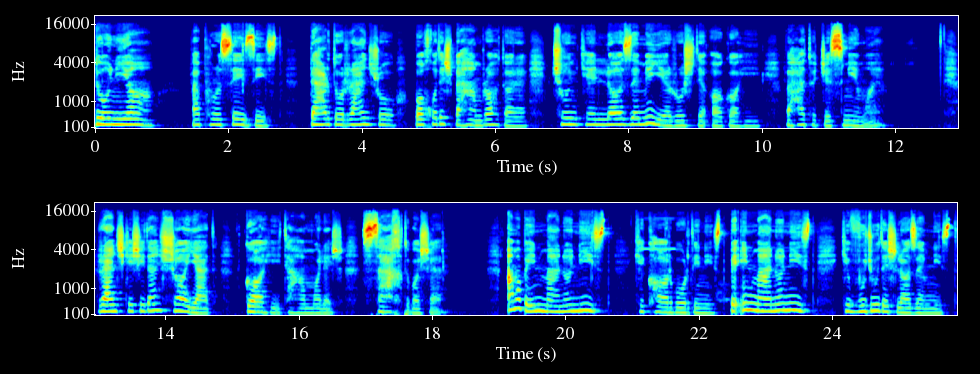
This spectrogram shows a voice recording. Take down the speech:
دنیا و پروسه زیست درد و رنج رو با خودش به همراه داره چون که لازمه رشد آگاهی و حتی جسمی ماه. رنج کشیدن شاید گاهی تحملش سخت باشه. اما به این معنا نیست که کاربردی نیست. به این معنا نیست که وجودش لازم نیست.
